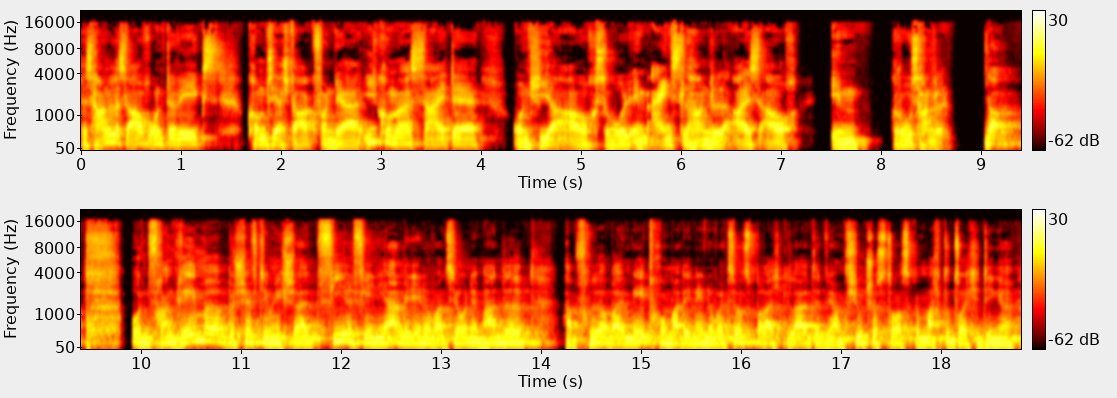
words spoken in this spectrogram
des Handels auch unterwegs, komme sehr stark von der E-Commerce-Seite und hier auch sowohl im Einzelhandel als auch im Großhandel. Ja, und Frank Rehme beschäftigt mich seit vielen, vielen Jahren mit Innovation im Handel. Habe früher bei Metro mal den Innovationsbereich geleitet. Wir haben Future Stores gemacht und solche Dinge.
